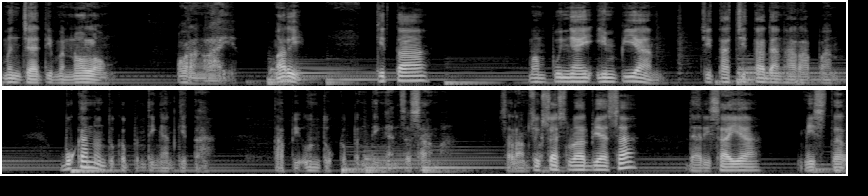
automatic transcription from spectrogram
menjadi menolong orang lain. Mari kita mempunyai impian, cita-cita, dan harapan, bukan untuk kepentingan kita, tapi untuk kepentingan sesama. Salam sukses luar biasa dari saya, Mr.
